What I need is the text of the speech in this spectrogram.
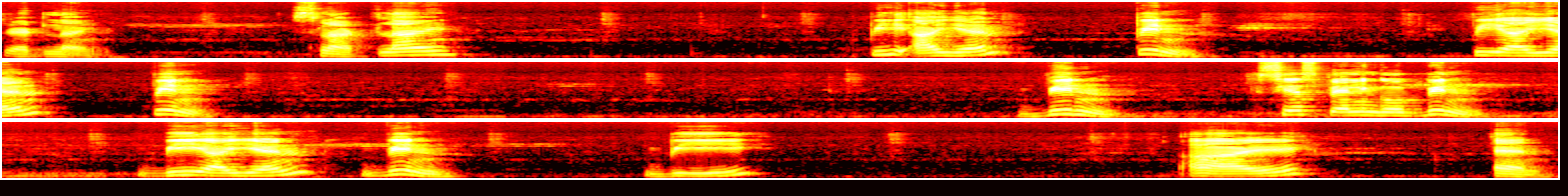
red line. Slant line. P-I-N. Pin. P-I-N. Pin. Bin. Say spelling of bin. B-I-N. Bin. B I N.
